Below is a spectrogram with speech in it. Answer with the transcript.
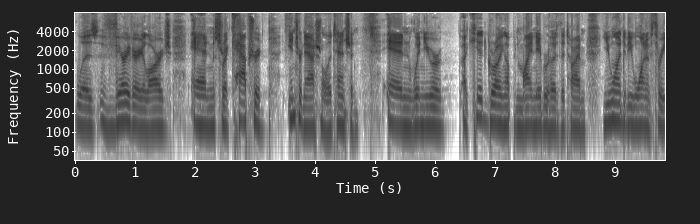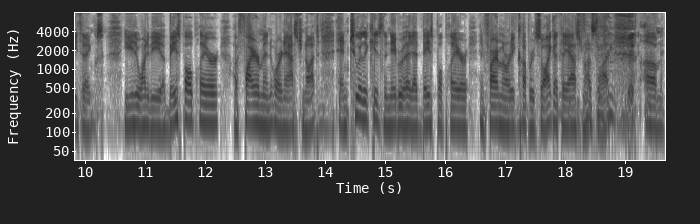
was very, very large and sort of captured international attention. And when you were a kid growing up in my neighborhood at the time, you wanted to be one of three things. You either wanted to be a baseball player, a fireman, or an astronaut. Mm-hmm. And two other kids in the neighborhood had baseball player and fireman already covered, so I got the astronaut slot. Um,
